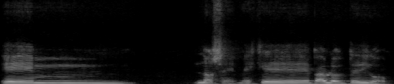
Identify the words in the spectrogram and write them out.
Em, no sé, es que, Pablo, te digo,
